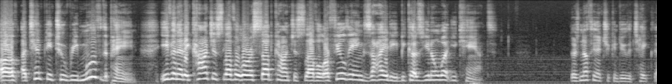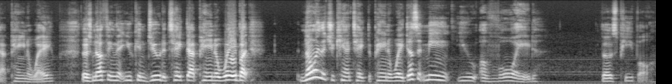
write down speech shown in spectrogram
of attempting to remove the pain, even at a conscious level or a subconscious level, or feel the anxiety because you know what? You can't. There's nothing that you can do to take that pain away. There's nothing that you can do to take that pain away, but knowing that you can't take the pain away doesn't mean you avoid those people.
